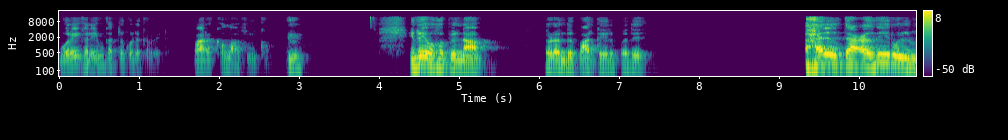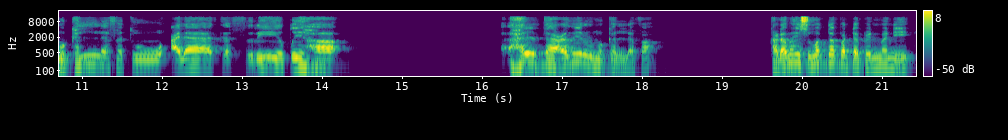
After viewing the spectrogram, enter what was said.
முறைகளையும் கற்றுக் கொடுக்க வேண்டும் பாரக்கல்லாஃபிக்கும் இன்றைய வகுப்பில் நாம் தொடர்ந்து பார்க்க இருப்பது هل تعذر المكلفة على تفريطها ஹல் தவிருள் முக்கல்லஃபா கடமை சுமத்தப்பட்ட பெண்மணி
